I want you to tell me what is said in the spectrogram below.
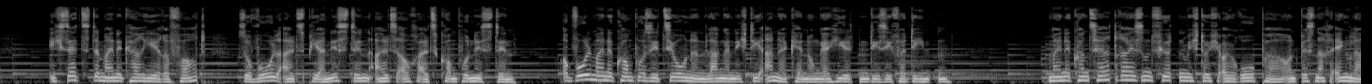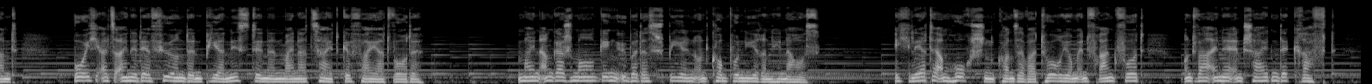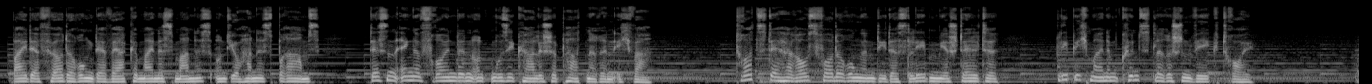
Ich setzte meine Karriere fort, sowohl als Pianistin als auch als Komponistin, obwohl meine Kompositionen lange nicht die Anerkennung erhielten, die sie verdienten. Meine Konzertreisen führten mich durch Europa und bis nach England, wo ich als eine der führenden Pianistinnen meiner Zeit gefeiert wurde. Mein Engagement ging über das Spielen und Komponieren hinaus. Ich lehrte am Hochschen Konservatorium in Frankfurt und war eine entscheidende Kraft bei der Förderung der Werke meines Mannes und Johannes Brahms, dessen enge Freundin und musikalische Partnerin ich war. Trotz der Herausforderungen, die das Leben mir stellte, blieb ich meinem künstlerischen Weg treu.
